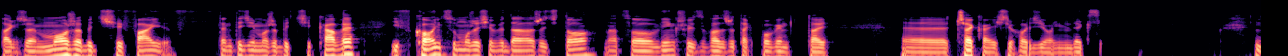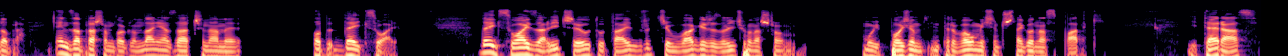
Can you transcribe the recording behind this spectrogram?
także może być dzisiaj fajnie, ten tydzień może być ciekawy i w końcu może się wydarzyć to, na co większość z Was, że tak powiem, tutaj e, czeka, jeśli chodzi o indeksy. Dobra, więc zapraszam do oglądania. Zaczynamy od DXY. DXY zaliczył tutaj, zwróćcie uwagę, że zaliczył naszą, mój poziom interwału miesięcznego na spadki. I teraz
